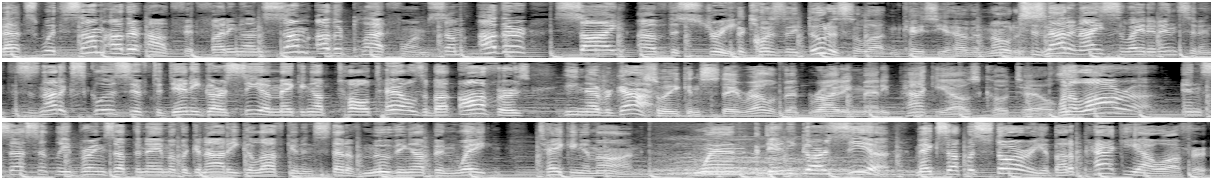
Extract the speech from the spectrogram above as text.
that's with some other outfit fighting on some other platform, some other side of the street. because they do this a lot in case you haven't noticed. This is not an isolated incident. This is not exclusive to Danny Garcia making up tall tales about offers he never got. so he can stay relevant riding Manny Pacquiao's coattails. When Alara incessantly brings up the name of a Gennady Golovkin instead of moving up in weight and taking him on. When Danny Garcia makes up a story about a Pacquiao offer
